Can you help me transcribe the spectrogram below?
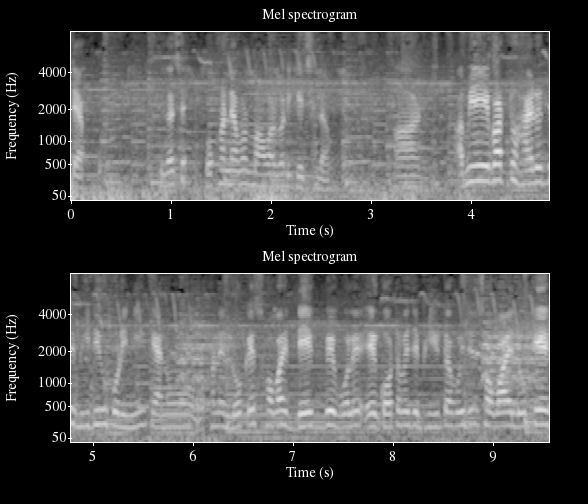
দেখো। ঠিক আছে? ওখানে আমার মামার বাড়ি গেছিলাম। আর আমি এবার তো হাইরোডে ভিডিও করিনি, কেন ওখানে লোকে সবাই দেখবে বলে, এর গতবে যে ভিডিওটা করেছি, সবাই লোকে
